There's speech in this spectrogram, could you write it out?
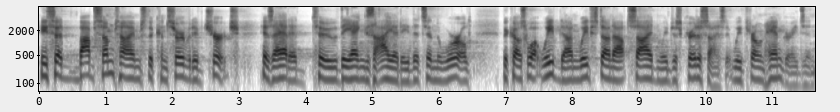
He said, Bob, sometimes the conservative church has added to the anxiety that's in the world because what we've done, we've stood outside and we've just criticized it. We've thrown hand grenades in,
